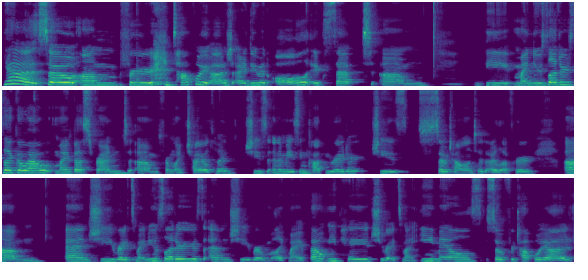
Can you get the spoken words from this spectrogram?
Yeah, so um, for TatVoyage, I do it all except um, the my newsletters that go out my best friend um, from like childhood she's an amazing copywriter. She's so talented. I love her. Um, and she writes my newsletters and she wrote like my about me page. She writes my emails. So for TatVoyage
